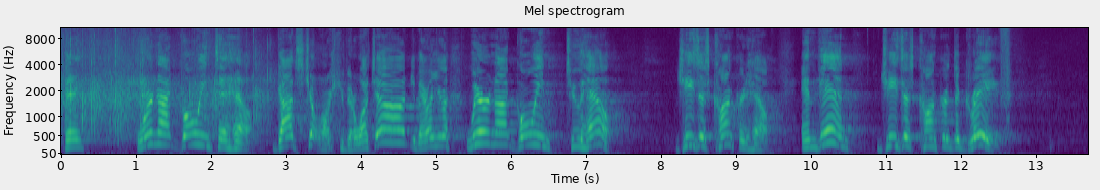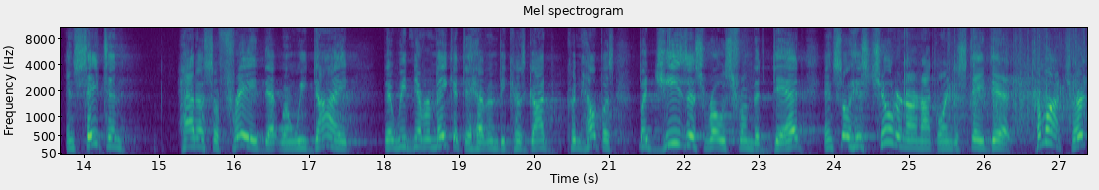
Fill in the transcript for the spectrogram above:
Okay? We're not going to hell. God's cho- oh, you better watch out. You better. You're, we're not going to hell. Jesus conquered hell. And then Jesus conquered the grave. And Satan had us afraid that when we died, that we'd never make it to heaven because God couldn't help us. But Jesus rose from the dead, and so his children are not going to stay dead. Come on, church.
